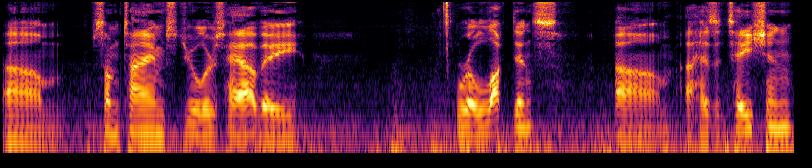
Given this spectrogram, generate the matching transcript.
Um, sometimes jewelers have a reluctance, um, a hesitation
